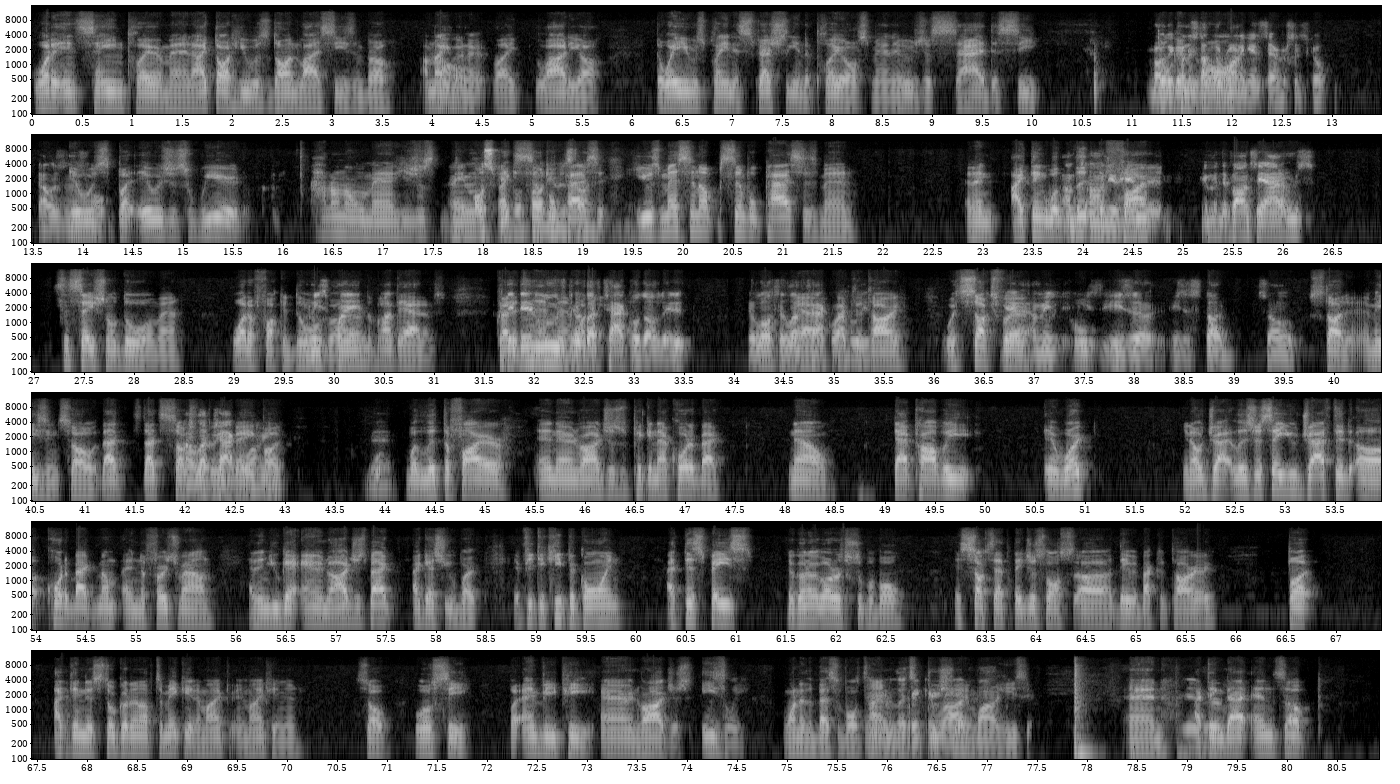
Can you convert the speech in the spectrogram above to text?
what an insane player, man! I thought he was done last season, bro. I'm not even gonna like lie to y'all. The way he was playing, especially in the playoffs, man, it was just sad to see. Bro, Don't they get couldn't me stop the run against San Francisco. That was It was, fault. but it was just weird. I don't know, man. He's just I mean, most like people thought he was passes. done. He was messing up simple passes, man. And then I think what I'm lit telling the you, fire, him, him and Davante Adams. sensational duo, man. What a fucking duo, When he's bro. playing- Davante Adams. But they did him, lose man. their What a- left tackle though. They did. They lost their left yeah, tackle, I believe. Bakhtiari, which sucks for Yeah, I mean he's, he's a he's a stud. So stud. Amazing. So that that sucks for Green tackle. Bay, I mean, but yeah, what lit the fire and Aaron Rodgers was picking that quarterback. Now, that probably it worked. You know, dra- let's just say you drafted a quarterback num- in the first round, and then you get Aaron Rodgers back. I guess you worked. If you could keep it going at this pace, they're gonna go to the Super Bowl. It sucks that they just lost uh, David Bakhtiari, but I think they're still good enough to make it in my in my opinion. So we'll see. But MVP Aaron Rodgers easily one of the best of all time. Aaron and let's appreciate him while he's here. And Yeah, I think that ends up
